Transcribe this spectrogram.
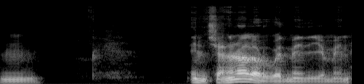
Mm. In general or with me, do you mean?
